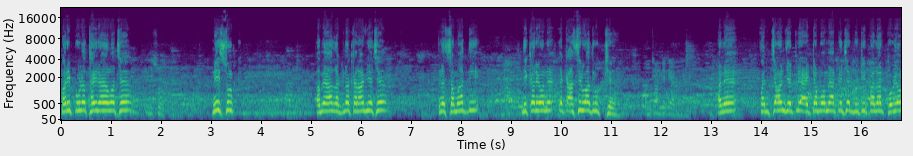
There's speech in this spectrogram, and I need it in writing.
પરિપૂર્ણ થઈ રહેલો છે. નિઃશુલ્ક અમે આ લગ્ન કરાવીએ છીએ અને સમાજની દીકરીઓને એક આશીર્વાદરૂપ છે. અને પંચાવન જેટલી આઇટમો અમે આપીએ છીએ. બ્યુટી પાર્લર, ફોડિયો,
